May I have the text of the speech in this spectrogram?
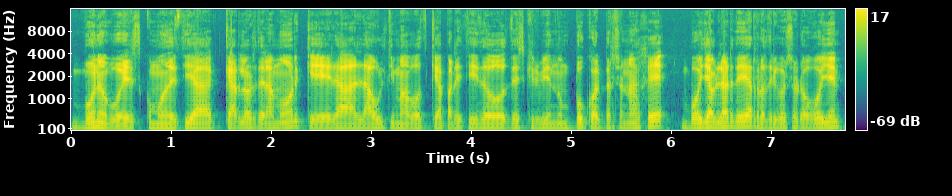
Bueno, pues como decía Carlos del Amor, que era la última voz que ha aparecido describiendo un poco al personaje, voy a hablar de Rodrigo Sorogoyen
